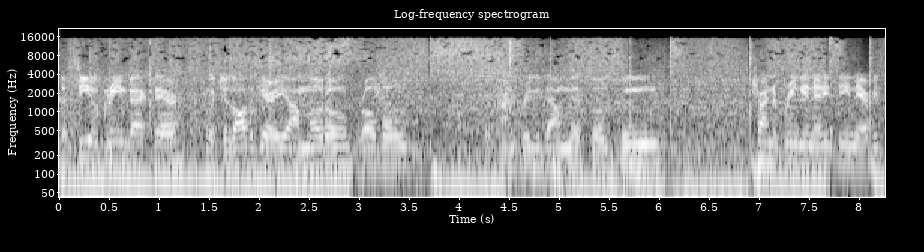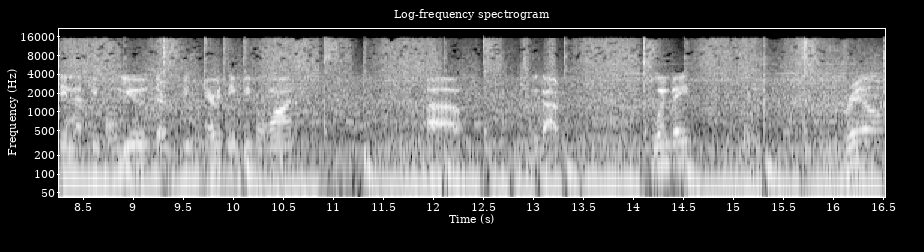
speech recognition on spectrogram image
the Sea of Green back there, which is all the Gary Yamamoto, Robos. We're trying to bring it down missiles, boom. Trying to bring in anything, everything that people use, everything people want. Uh, we got swim bait, reels,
